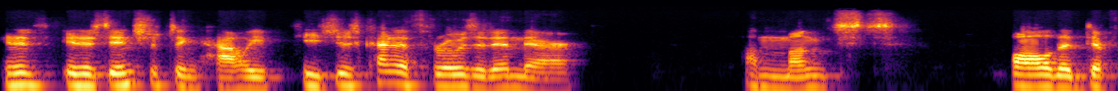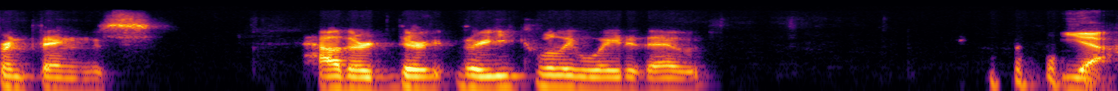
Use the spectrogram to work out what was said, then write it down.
And it's, it is interesting how he, he just kind of throws it in there amongst all the different things, how they're they're they're equally weighted out. yeah.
